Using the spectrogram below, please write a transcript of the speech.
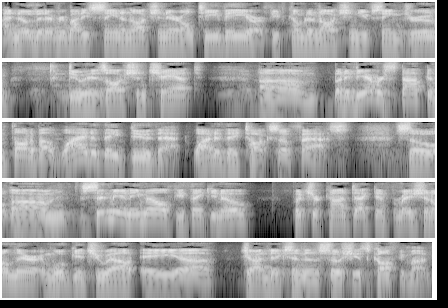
I know that everybody's seen an auctioneer on TV, or if you've come to an auction, you've seen Drew do his auction chant. Um, but have you ever stopped and thought about why do they do that? Why do they talk so fast? So um, send me an email if you think you know. Put your contact information on there, and we'll get you out a uh, John Dixon and Associates coffee mug.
